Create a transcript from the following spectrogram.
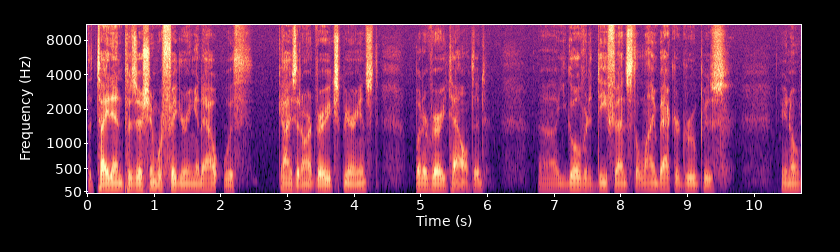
the tight end position, we're figuring it out with guys that aren't very experienced but are very talented. Uh, you go over to defense, the linebacker group is, you know,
